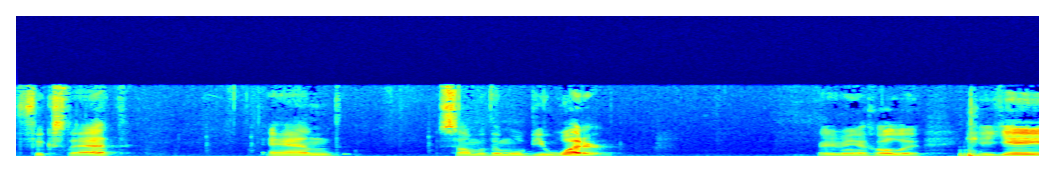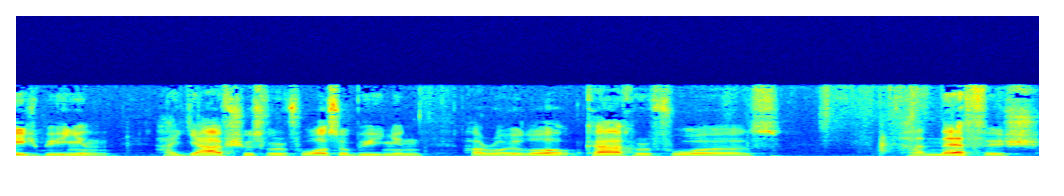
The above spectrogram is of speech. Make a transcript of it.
fix that, and some of them will be wetter. שיש בעניין היבשוס ורפואס או בעניין הרוילו, כך רפואס הנפש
